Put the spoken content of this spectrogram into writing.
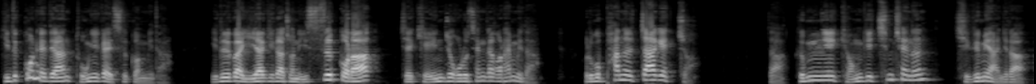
기득권에 대한 동의가 있을 겁니다. 이들과 이야기가 저는 있을 거라 제 개인적으로 생각을 합니다. 그리고 판을 짜겠죠. 자, 금리 경기 침체는 지금이 아니라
